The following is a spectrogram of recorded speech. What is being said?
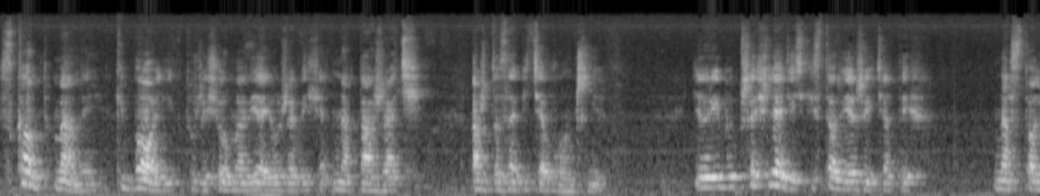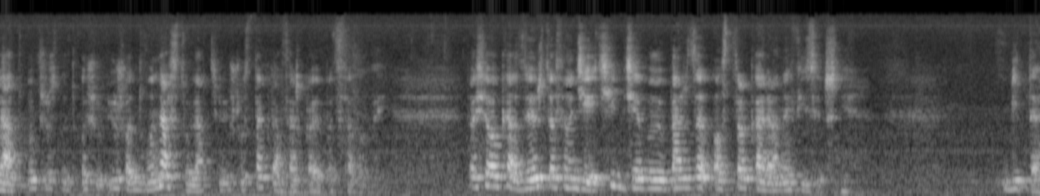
Skąd mamy kiboli, którzy się umawiają, żeby się naparzać, aż do zabicia włącznie? Jeżeli by prześledzić historię życia tych nastolatków, już od 12 lat, czyli szósta klasa szkoły podstawowej, to się okazuje, że to są dzieci, gdzie były bardzo ostro karane fizycznie. Bite.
